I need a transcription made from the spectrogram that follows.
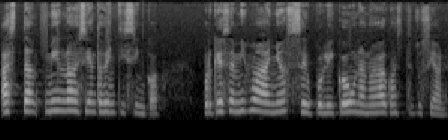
hasta 1925, porque ese mismo año se publicó una nueva Constitución.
